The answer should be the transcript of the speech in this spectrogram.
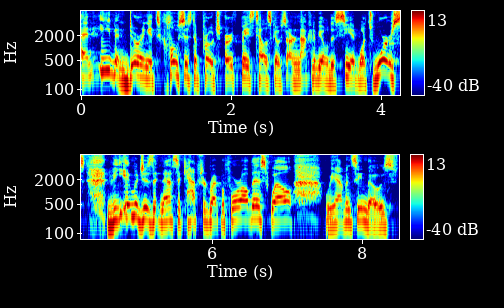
And even during its closest approach, Earth based telescopes are not going to be able to see it. What's worse, the images that NASA captured right before all this, well, we haven't seen those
